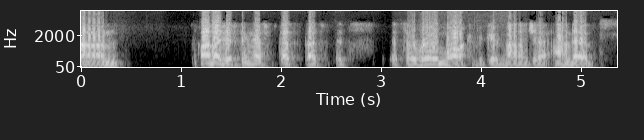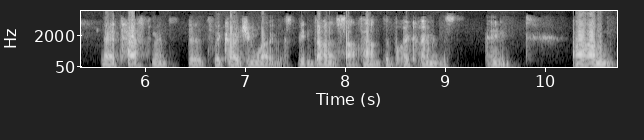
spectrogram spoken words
Um, and I just think that's that's that's that's that's a real mark of a good manager and a know, testament to, to, the coaching work that's been done at Southampton by Koeman's team. Um,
